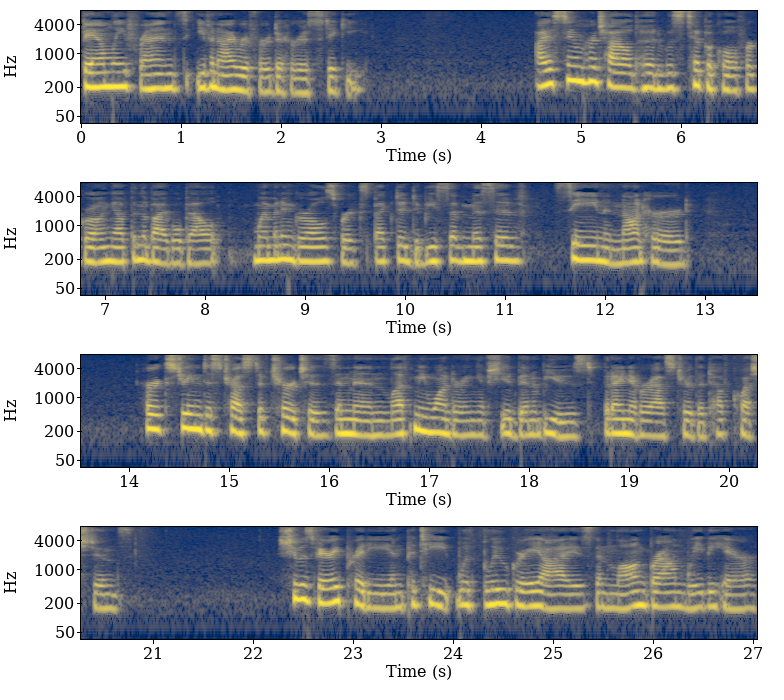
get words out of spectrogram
Family, friends, even I referred to her as Sticky. I assume her childhood was typical for growing up in the Bible Belt. Women and girls were expected to be submissive, seen, and not heard. Her extreme distrust of churches and men left me wondering if she had been abused, but I never asked her the tough questions. She was very pretty and petite with blue gray eyes and long brown wavy hair.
